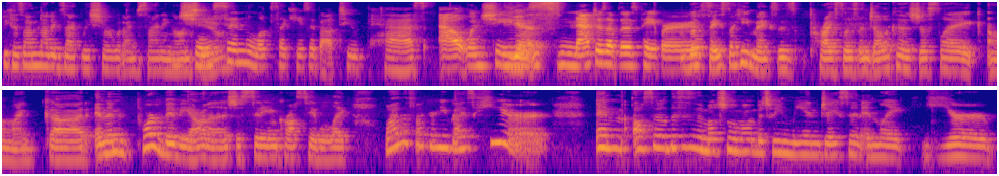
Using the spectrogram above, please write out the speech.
because I'm not exactly sure what I'm signing on to. Jason looks like he's about to pass out when she Yes. snatches up those papers. The face that he makes is priceless. Angelica is just like, oh my god. And then poor Viviana is just sitting across the table like, why the fuck are you guys here? And also, this is an emotional moment between me and Jason, and like your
